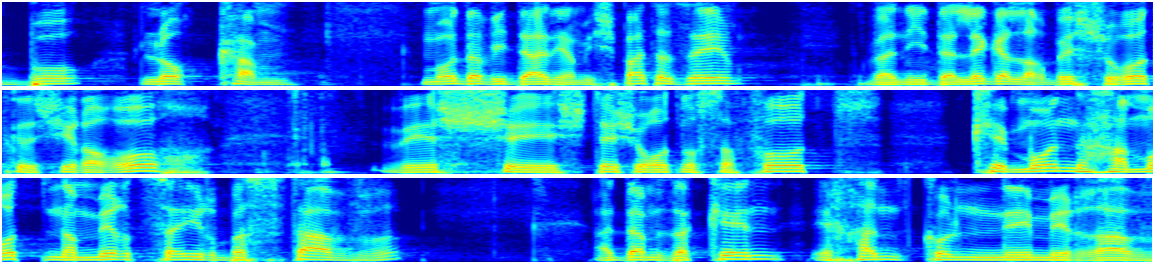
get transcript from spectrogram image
בו לא קם. מאוד אבידני המשפט הזה, ואני אדלג על הרבה שורות כזה שיר ארוך, ויש אה, שתי שורות נוספות, כמו נהמות נמר צעיר בסתיו, אדם זקן, היכן כל נמריו.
